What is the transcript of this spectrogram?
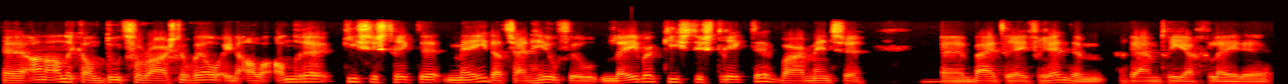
Uh, aan de andere kant doet Farage nog wel in alle andere kiesdistricten mee. Dat zijn heel veel Labour-kiesdistricten, waar mensen uh, bij het referendum ruim drie jaar geleden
